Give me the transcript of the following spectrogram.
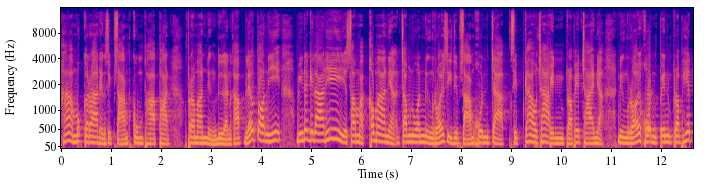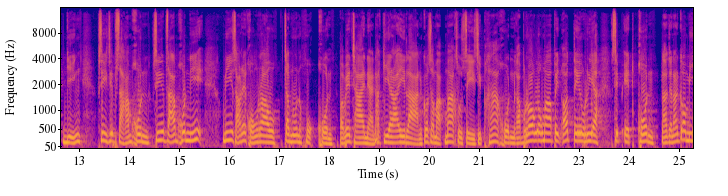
15 มกราถึง 13 กุมภาพันธ์ประมาณ 1 เดือนครับ แล้วตอนนี้มีนักกีฬาที่สมัครเข้ามาเนี่ยจำนวน 143 คนจาก 19 ชาติ เป็นประเภทชายเนี่ย 100 คนเป็นประเภทหญิง 43 คน 43 คนนี้มีสาวไทยของเราจำนวน 6 คน ประเภทชายเนี่ยนักกีฬาอิหร่านก็สมัครมากสุด 45 คนครับรองลงมาเป็นออสเตรเลีย 11 คนหลังจากนั้นก็มี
